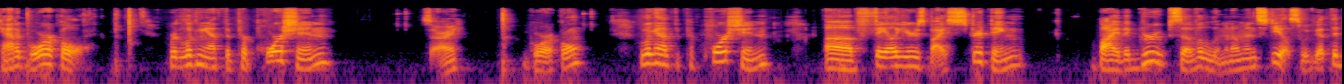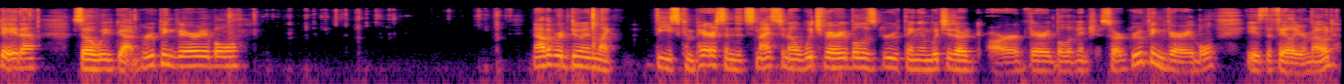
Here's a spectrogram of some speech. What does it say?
categorical. We're looking at the proportion, sorry, categorical. We're looking at the proportion of failures by stripping by the groups of aluminum and steel. So we've got the data. So we've got grouping variable, now that we're doing like these comparisons, it's nice to know which variable is grouping and which is our, our variable of interest. So our grouping variable is the failure mode.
